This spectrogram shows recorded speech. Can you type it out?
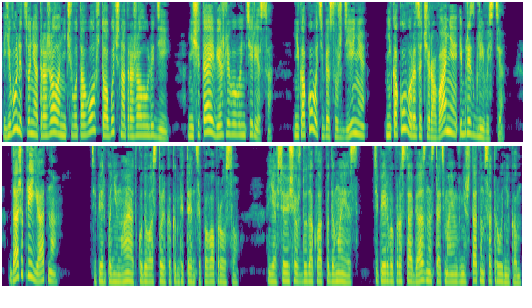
Его лицо не отражало ничего того, что обычно отражало у людей, не считая вежливого интереса. Никакого тебя суждения, никакого разочарования и брезгливости. Даже приятно. Теперь понимаю, откуда у вас столько компетенций по вопросу. Я все еще жду доклад по ДМС. Теперь вы просто обязаны стать моим внештатным сотрудником.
